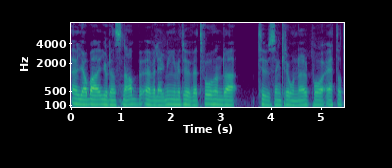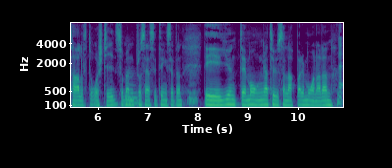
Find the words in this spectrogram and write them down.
Eh, jag bara gjorde en snabb överläggning i mitt huvud. 200 tusen kronor på ett och ett halvt års tid som mm. en process i tingsrätten. Mm. Det är ju inte många tusen lappar i månaden. Nej.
